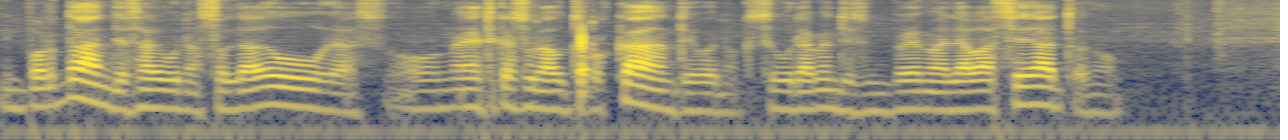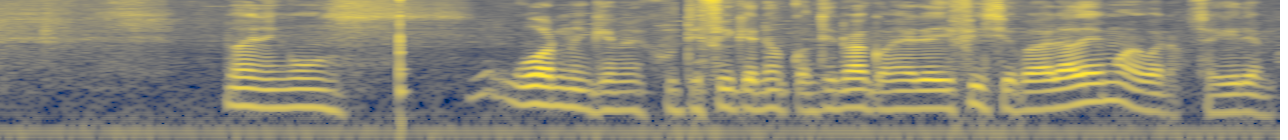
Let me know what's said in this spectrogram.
importante, salvo unas soldaduras, o en este caso un autorroscante, bueno, que seguramente es un problema de la base de datos, no, no hay ningún warning que me justifique no continuar con el edificio para la demo, y bueno, seguiremos.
